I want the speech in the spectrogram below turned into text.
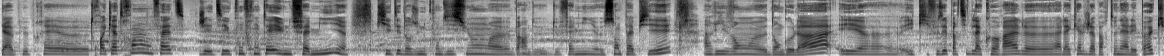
Il y a à peu près 3-4 ans, en fait, j'ai été confrontée à une famille qui était dans une condition ben, de, famille sans papier, arrivant d'Angola, et, et, qui faisait partie de la chorale à laquelle j'appartenais à l'époque,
